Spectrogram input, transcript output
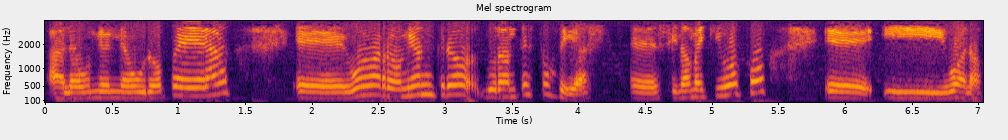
a la, Unión Europea. Eh, hubo una reunión, creo, durante estos días, eh, si no me equivoco, y bueno,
